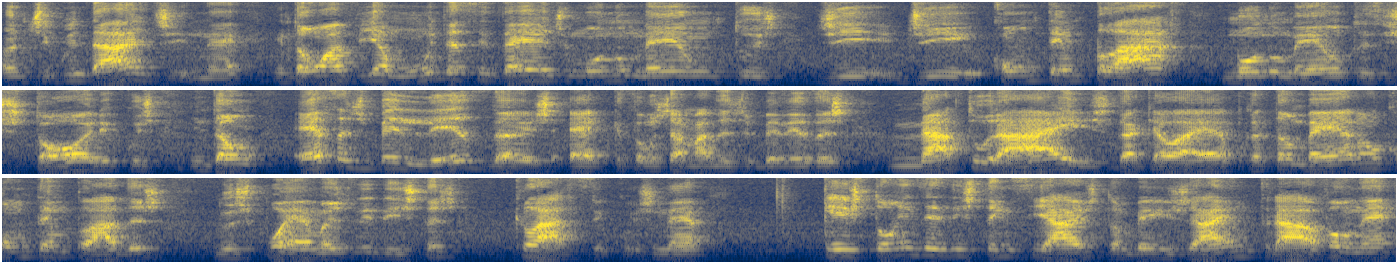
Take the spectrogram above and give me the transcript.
antiguidade, né? Então havia muito essa ideia de monumentos, de, de contemplar monumentos históricos. Então essas belezas, é, que são chamadas de belezas naturais daquela época, também eram contempladas nos poemas liristas clássicos, né? Questões existenciais também já entravam, né?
